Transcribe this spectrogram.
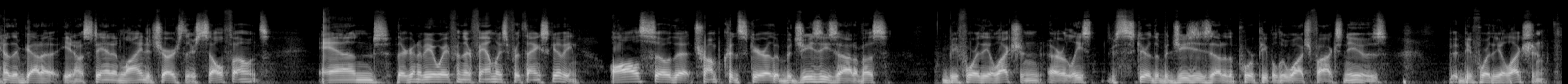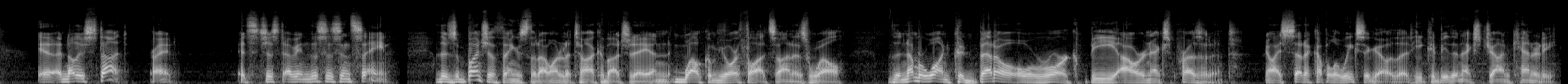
You know, they've got to, you know, stand in line to charge their cell phones, and they're going to be away from their families for Thanksgiving. All so that Trump could scare the bejesus out of us before the election, or at least scare the bejesus out of the poor people who watch Fox News before the election. Another stunt, right? It's just, I mean, this is insane. There's a bunch of things that I wanted to talk about today and welcome your thoughts on as well. The number one, could Beto O'Rourke be our next president? You know, I said a couple of weeks ago that he could be the next John Kennedy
